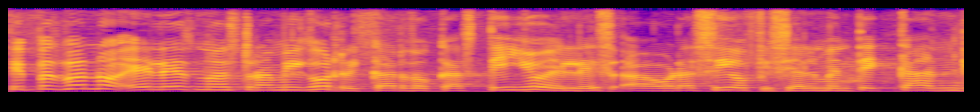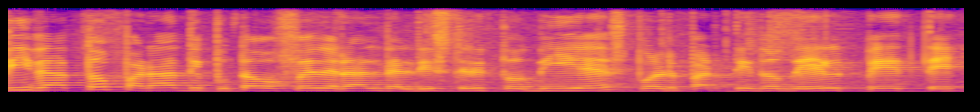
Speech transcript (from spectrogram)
Y pues bueno, él es nuestro amigo Ricardo Castillo, él es ahora sí oficialmente candidato para diputado federal del Distrito 10 por el partido del PT.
